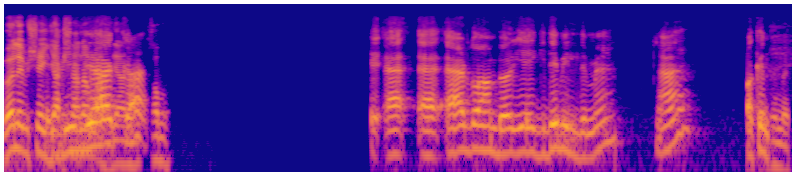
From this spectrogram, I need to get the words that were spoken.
Böyle bir şey Bir yaşanamaz dakika. yani. E- E- E- Erdoğan bölgeye gidebildi mi? Ha? Bakın Evet.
